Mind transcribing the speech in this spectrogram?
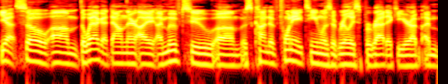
Yeah. So um, the way I got down there, I, I moved to um, it was kind of 2018 was a really sporadic year. I, I,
